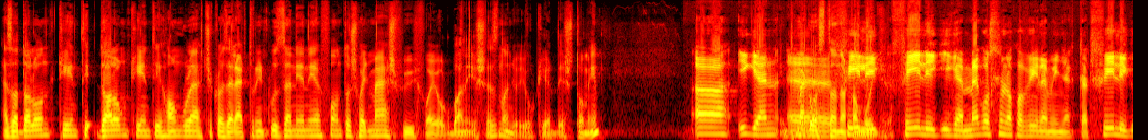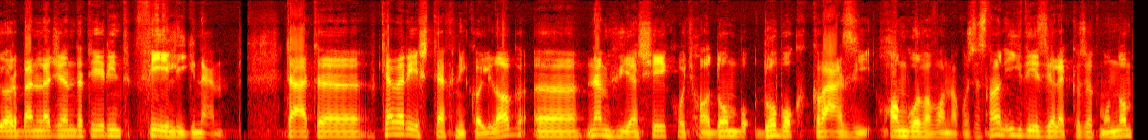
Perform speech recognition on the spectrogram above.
Ez a dalonkénti, dalonkénti hangolás csak az elektronikus zenénél fontos, vagy más fűfajokban is? Ez nagyon jó kérdés, Tomi. Uh, igen, megosztanak félig, félig, igen, megosztanak a vélemények, tehát félig Urban Legendet érint, félig nem. Tehát keverés technikailag nem hülyeség, hogyha a dobok kvázi hangolva vannak. Most ezt nagyon idézjelek között mondom,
